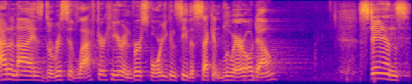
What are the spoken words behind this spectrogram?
Adonai's derisive laughter here in verse 4, you can see the second blue arrow down, stands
